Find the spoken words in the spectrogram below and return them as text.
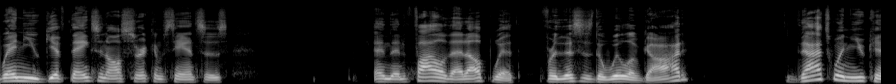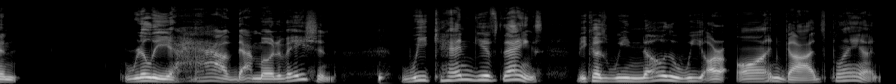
when you give thanks in all circumstances and then follow that up with, for this is the will of God, that's when you can really have that motivation. We can give thanks because we know that we are on God's plan.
